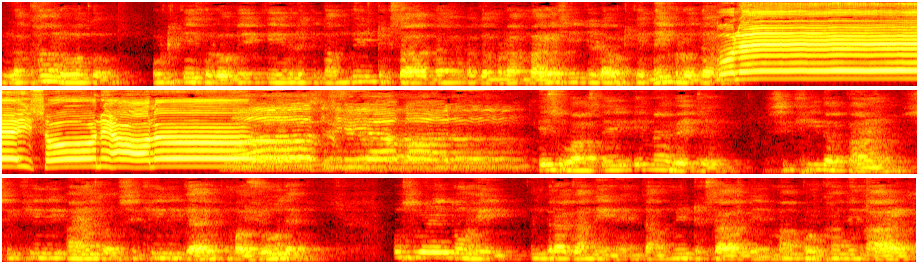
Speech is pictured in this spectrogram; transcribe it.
ਲੱਖਾਂ ਲੋਕ ਉੱਠ ਕੇ ਖਲੋਗੇ ਕੇਵਲ ਇੱਕ ਦਮ ਦਮੇ ਟਕਸਾਲ ਦਾ ਅਗਮੜਾ ਮਰਦ ਸੀ ਜਿਹੜਾ ਉੱਠ ਕੇ ਨਹੀਂ ਖਲੋਤਾ। ਬੋਲੇ ਸੋ ਨਿਹਾਲ। ਇਸ ਵਾਸਤੇ ਇਹਨਾਂ ਵਿੱਚ ਸਿੱਖੀ ਦਾ ਕਾਣ ਸਿੱਖੀ ਦੀ ਅਣਖ, ਸਿੱਖੀ ਦੀ ਗੈਰਤ ਮੌਜੂਦ ਹੈ। ਉਸ ਵੇਲੇ ਤੋਂ ਹੀ ਇੰਦਰਾ ਗਾਂਧੀ ਨੇ ਦਾਮੀ ਟਕਸਾਲ ਦੇ ਮਹਾਂਪੁਰਖਾਂ ਦੇ ਨਾਲ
